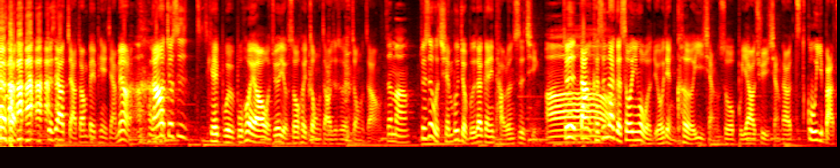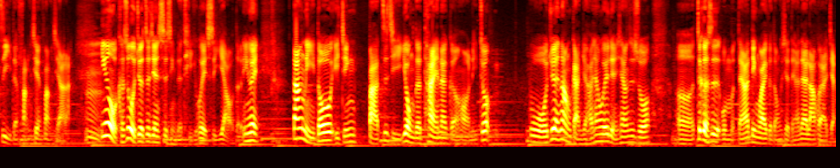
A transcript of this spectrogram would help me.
就是要假装被骗一下，没有了。然后就是可以不不会哦，我觉得有时候会中招，就是会中招。真吗？就是我前不久不是在跟你讨论事情，就是当可是那个时候，因为我有点刻意想说不要去想到，故意把自己的防线放下来。嗯，因为我可是我觉得这件事情的体会是要的，因为当你都已经把自己用的太那个哦，你就。我觉得那种感觉好像会有点像是说，呃，这个是我们等下另外一个东西，等下再拉回来讲，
